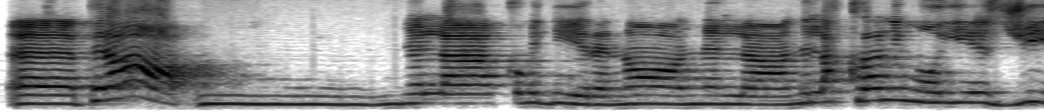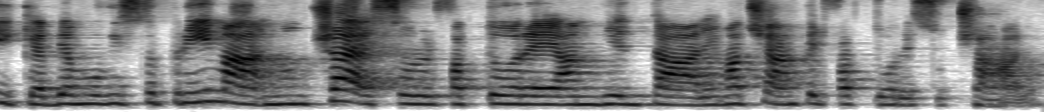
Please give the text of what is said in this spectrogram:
Eh, però mh, nella, come dire, no, nella, nell'acronimo ESG che abbiamo visto prima non c'è solo il fattore ambientale, ma c'è anche il fattore sociale.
